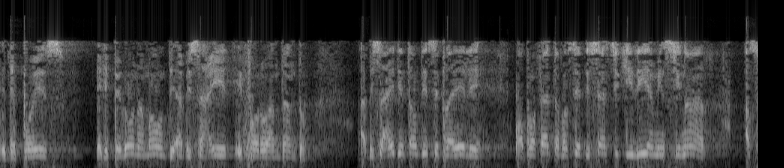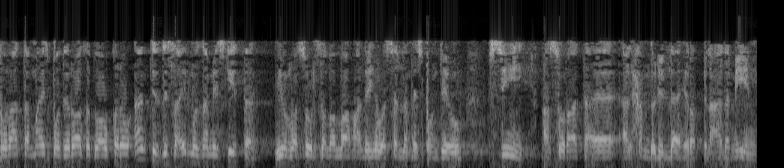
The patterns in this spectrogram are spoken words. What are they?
E depois ele pegou na mão de Abi Sa'id e foram andando. Abi Sa'id então disse para ele: Ó oh, profeta, você disseste que iria me ensinar a surata mais poderosa do Alcorão antes de sairmos da mesquita? E o Rasul sallallahu alaihi wasallam respondeu: Sim, a surata é Alhamdulillah Rabbil Alamin,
